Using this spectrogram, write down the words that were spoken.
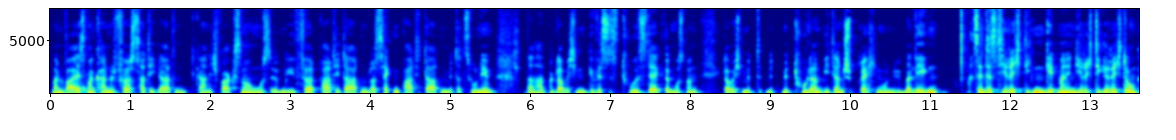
man weiß, man kann mit First-Party-Daten gar nicht wachsen, man muss irgendwie Third-Party-Daten oder Second-Party-Daten mit dazu nehmen, dann hat man, glaube ich, ein gewisses Tool-Stack. Dann muss man, glaube ich, mit, mit, mit Tool-Anbietern sprechen und überlegen, sind es die richtigen, geht man in die richtige Richtung.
